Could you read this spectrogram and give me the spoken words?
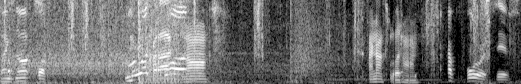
Bang's knocked. Fuck. Mirage Cracked, one. knocked. I knocked Bloodhound. I have four assists.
